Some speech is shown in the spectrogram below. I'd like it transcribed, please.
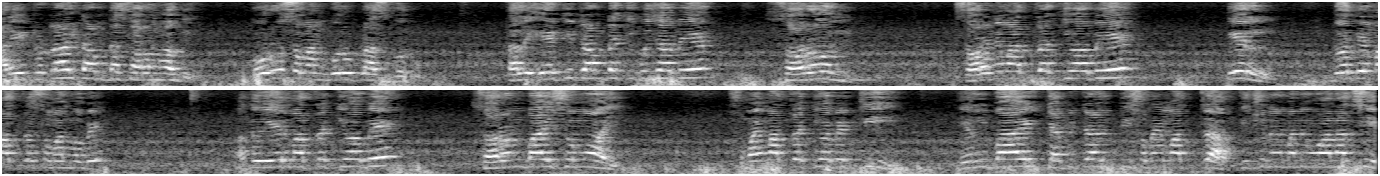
আর এই টোটাল টার্মটা স্মরণ হবে গরু সমান গরু প্লাস গরু। তাহলে এটি টার্মটা কি বোঝাবে? স্মরণ। স্মরণের মাত্রা কি হবে? এল দৈর্ঘ্যের মাত্রা সমান হবে। অর্থাৎ এর মাত্রা কি হবে? স্মরণ বাই সময়। সময় মাত্রা কি হবে? টি এল বাই ক্যাপিটাল টি সময় মাত্রা, কিছু নয় মানে ওয়ান আছে।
